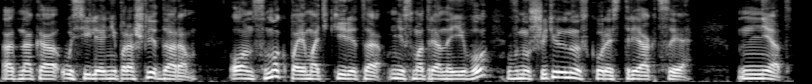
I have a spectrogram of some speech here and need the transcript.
Однако усилия не прошли даром. Он смог поймать Кирита, несмотря на его внушительную скорость реакции. Нет,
